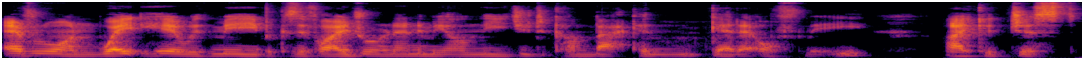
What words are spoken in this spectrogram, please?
everyone wait here with me because if I draw an enemy, I'll need you to come back and get it off me. I could just,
